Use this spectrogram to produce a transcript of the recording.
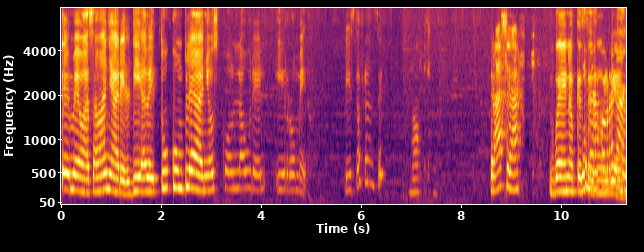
te me vas a bañar el día de tu cumpleaños con laurel y Romero. ¿Listo, Francis? No. Gracias. Bueno, que estés muy bien.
